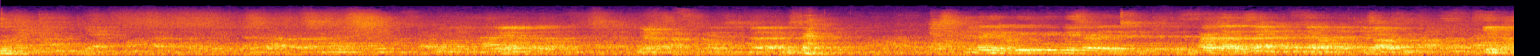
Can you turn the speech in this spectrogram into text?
And, uh, and, uh, you know, uh, I mean, we, we, we started, part of that is that I know that he's already caught up. You know?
